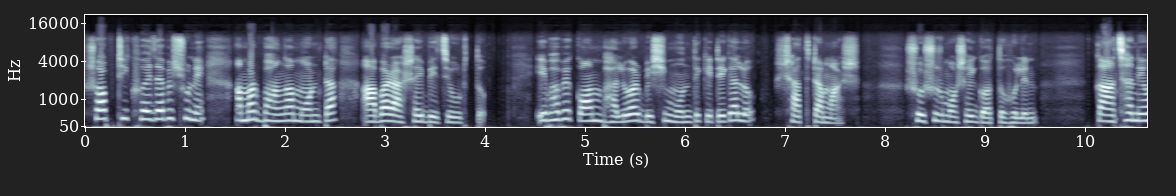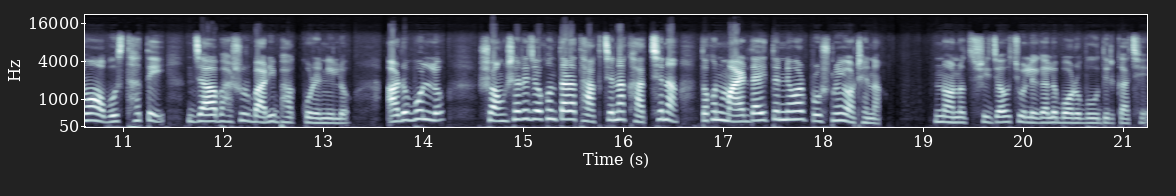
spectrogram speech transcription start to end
সব ঠিক হয়ে যাবে শুনে আমার ভাঙা মনটা আবার আশায় বেঁচে উঠত। এভাবে কম ভালো আর বেশি মনতে কেটে গেল সাতটা মাস। শ্বশুর মশাই গত হলেন। কাঁচা নেওয়া অবস্থাতেই যা ভাসুর বাড়ি ভাগ করে নিল। আরও বলল, সংসারে যখন তারা থাকছে না, খাচ্ছে না, তখন মায়ের দায়িত্ব নেওয়ার প্রশ্নই ওঠে না। ননদ সৃজাও চলে গেল বড় বৌদির কাছে।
